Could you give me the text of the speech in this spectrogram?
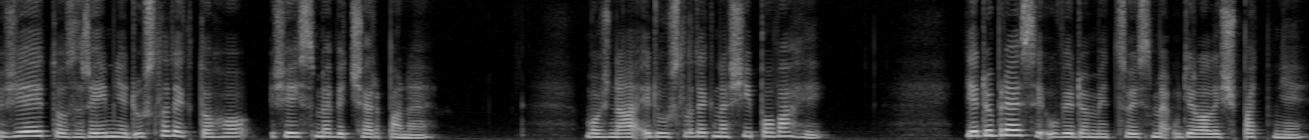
že je to zřejmě důsledek toho, že jsme vyčerpané. Možná i důsledek naší povahy. Je dobré si uvědomit, co jsme udělali špatně,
